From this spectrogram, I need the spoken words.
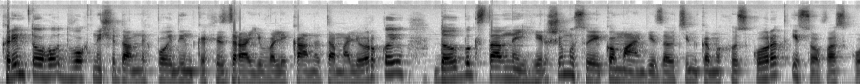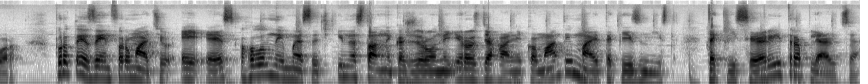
Крім того, у двох нещодавних поєдинках із Раю Валікано та Мальоркою Довбик став найгіршим у своїй команді за оцінками Хускорот і Софаскор. Проте, за інформацією AS, головний меседж і наставника Жирони і роздягальні команди має такий зміст. Такі серії трапляються.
